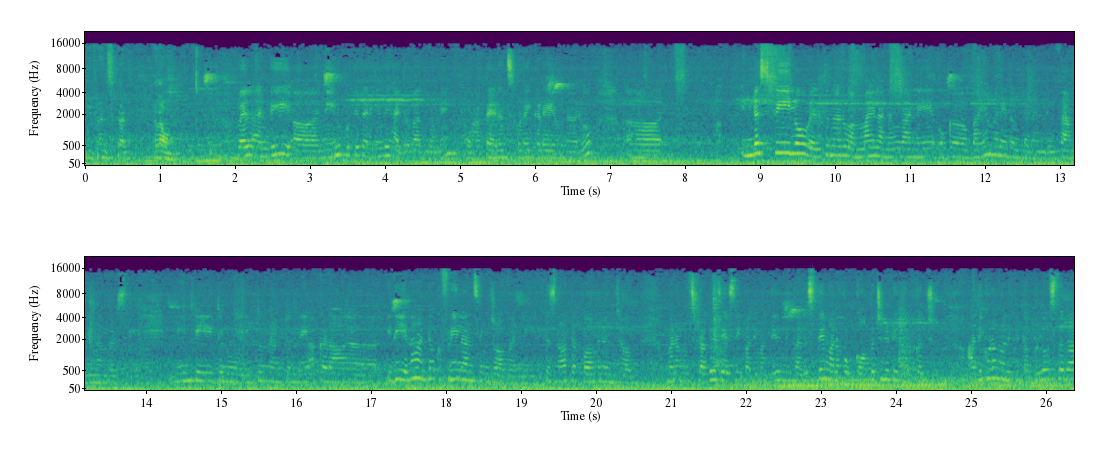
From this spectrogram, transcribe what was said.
మీ ఫ్రెండ్స్ కానీ ఎలా ఉంది? వెల్ అండి నేను పుట్టి పెరిగింది హైదరాబాద్లోనే. మా పేరెంట్స్ కూడా ఇక్కడే ఉన్నారు. ఇండస్ట్రీలో వెళ్తున్నారు అమ్మాయిలు అనగానే ఒక భయం అనేది ఉంటుందండి ఫ్యామిలీ మెంబర్స్కి ఏంటి ఇతను వెళ్తుంది అంటుంది అక్కడ ఇది ఎలా అంటే ఒక ఫ్రీలాన్సింగ్ జాబ్ అండి. It is not a permanent job మనం స్ట్రగుల్ చేసి పది మందిని కలిస్తే మనకు ఒక ఆపర్చునిటీ దొరకచ్చు. అది కూడా మనకి డబ్బులు వస్తుందా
